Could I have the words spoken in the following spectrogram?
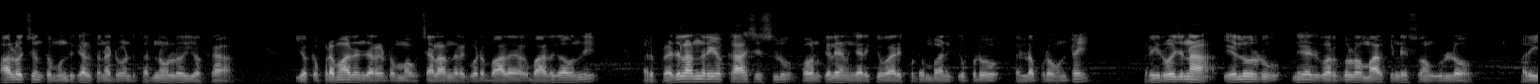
ఆలోచనతో ముందుకెళ్తున్నటువంటి తరుణంలో ఈ యొక్క ఈ యొక్క ప్రమాదం జరగడం మాకు చాలా అందరికి కూడా బాధ బాధగా ఉంది. మరి ప్రజలందరి యొక్క ఆశీస్సులు పవన్ కళ్యాణ్ గారికి వారి కుటుంబానికి ఇప్పుడు ఎల్లప్పుడూ ఉంటాయి. మరి ఈ రోజున ఏలూరు నియోజకవర్గంలో మార్కండే స్వామి గుడిలో మరి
